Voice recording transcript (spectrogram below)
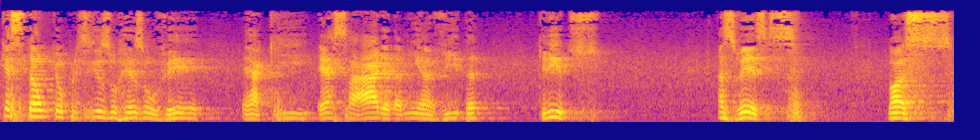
questão que eu preciso resolver é aqui, essa área da minha vida. Queridos, às vezes, nós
